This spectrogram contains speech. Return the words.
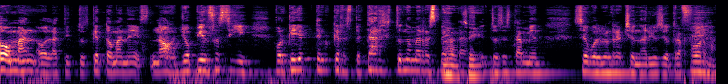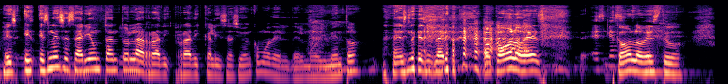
toman o la actitud que toman es, no, yo pienso así, porque yo tengo que respetar si tú no me respetas? sí. Entonces también se vuelven reaccionarios de otra forma. Es, es, es necesaria un tanto la radi- radicalización como del, del movimiento. ¿Es necesario? ¿O cómo lo ves? Es que ¿Cómo lo ves tú?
